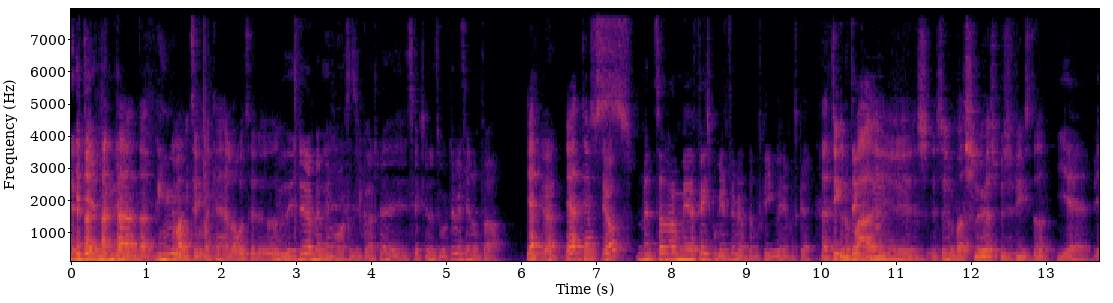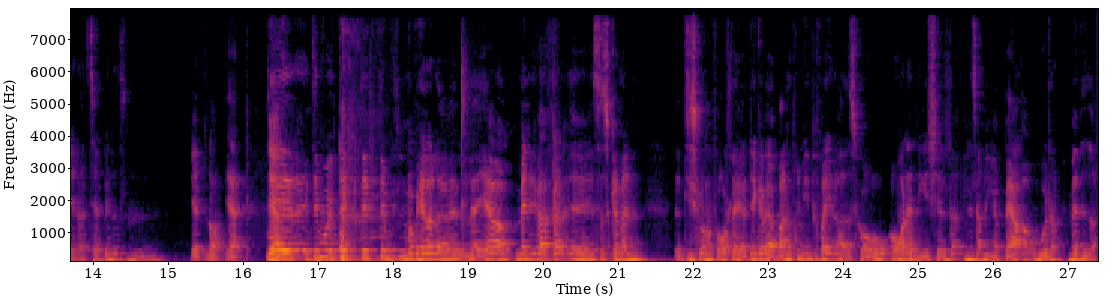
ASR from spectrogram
Ja, det er der, den. der, der, er rimelig mange ting, man kan have lov til derude. Ude i det der med, at man må sådan set godt have sex i naturen, det har vi talt om før. Ja. Ja, det, Jo. Men så er der nok mere Facebook og Instagram, der måske ikke vil have, man skal. ja, det kan du Det bare, kan- øh, så kan du bare sløre specifikke steder. Ja, eller tage billedet sådan... Ja, nå, ja. Det, Ja. ja. det, må, det, det, det må vi hellere lade, lade jer om. Men i hvert fald, øh, så skal man... De skal nogle forslag, og det kan være vandring i privatejede skove, overnatning i shelter, indsamling af bær og urter med videre.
